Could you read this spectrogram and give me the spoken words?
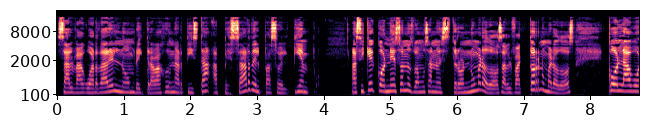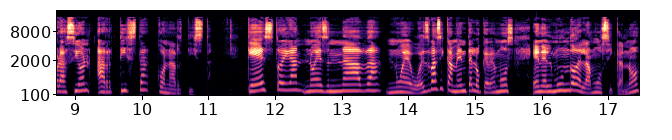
salvaguardar el nombre y trabajo de un artista a pesar del paso del tiempo. Así que con eso nos vamos a nuestro número dos, al factor número dos, colaboración artista con artista que esto, oigan, no es nada nuevo. Es básicamente lo que vemos en el mundo de la música, ¿no?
